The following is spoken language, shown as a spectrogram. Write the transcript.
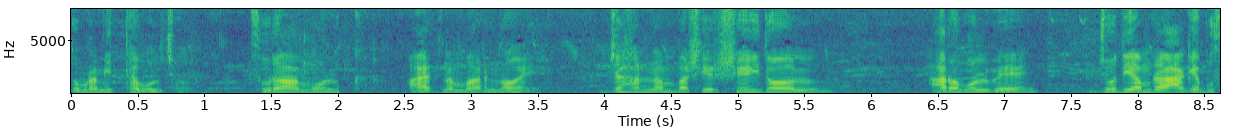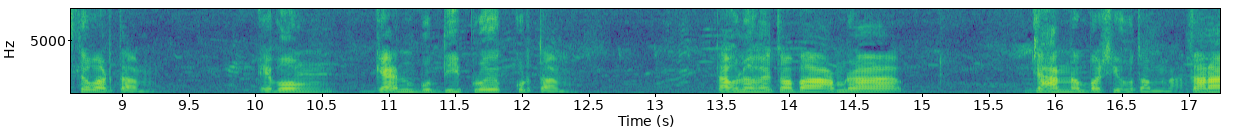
তোমরা মিথ্যা বলছ। সুরা মুল্ক, আয়াত নাম্বার নয়। জাহান্নামবাসীর সেই দল আরও বলবে, যদি আমরা আগে বুঝতে পারতাম এবং জ্ঞান বুদ্ধি প্রয়োগ করতাম, তাহলে হয়তো বা আমরা জাহান্নামবাসী হতাম না। তারা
